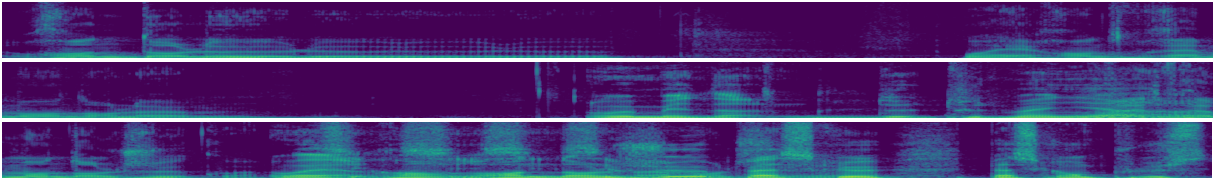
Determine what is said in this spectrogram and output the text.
rentre dans le, le, ouais rentre vraiment dans le oui, mais de, toute manière. être vraiment dans le jeu, quoi. Ouais, rentre, dans le jeu parce que parce qu'en plus,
